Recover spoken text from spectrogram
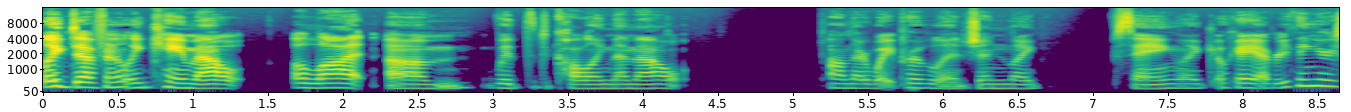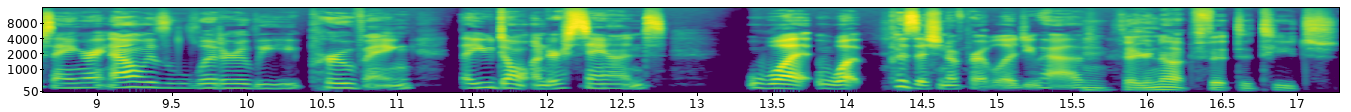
like definitely came out a lot um with calling them out on their white privilege and like saying like okay everything you're saying right now is literally proving that you don't understand what what position of privilege you have. Mm, that you're not fit to teach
